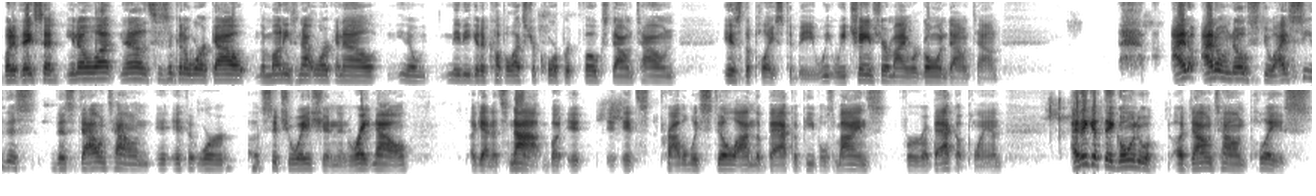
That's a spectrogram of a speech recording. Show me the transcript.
But if they said, you know what, no, this isn't going to work out, the money's not working out, you know, maybe get a couple extra corporate folks downtown is the place to be. We, we changed our mind, we're going downtown. I don't, I don't know, Stu. I see this this downtown if it were a situation, and right now, again, it's not, but it, it it's probably still on the back of people's minds for a backup plan. I think if they go into a, a downtown place,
